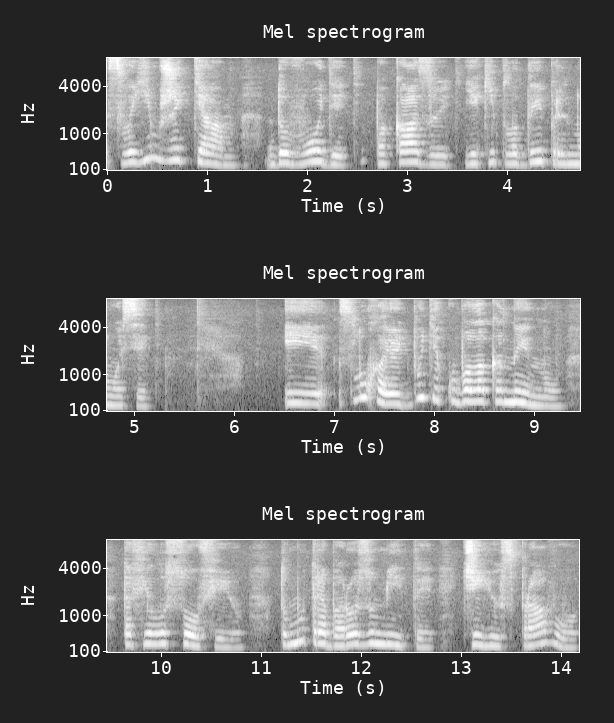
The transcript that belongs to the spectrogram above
своїм життям доводять, показують, які плоди приносять. І слухають будь-яку балаканину та філософію, тому треба розуміти, чию справу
